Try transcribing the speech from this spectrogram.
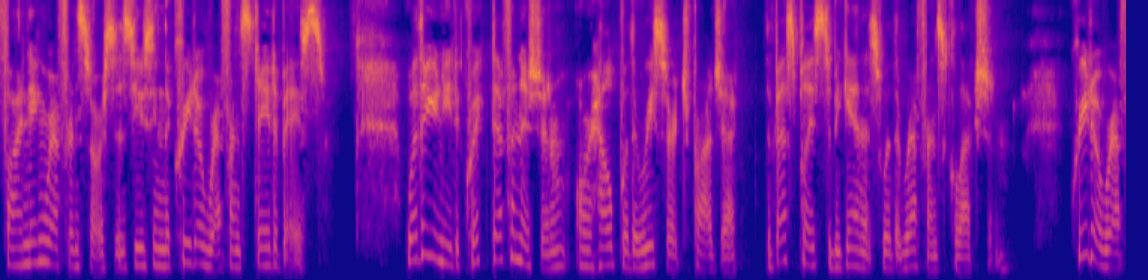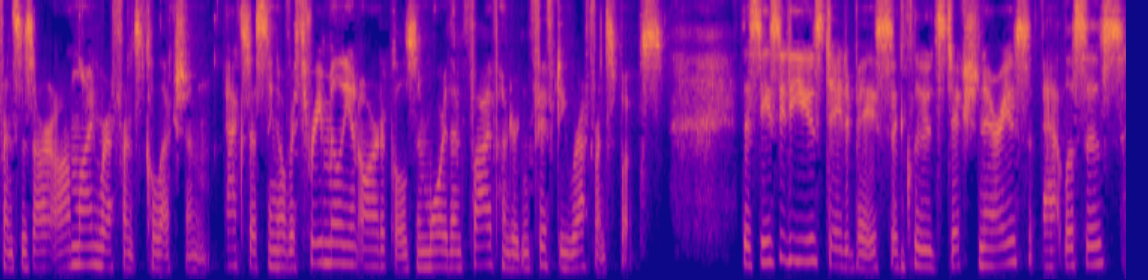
Finding reference sources using the Credo reference database. Whether you need a quick definition or help with a research project, the best place to begin is with a reference collection. Credo Reference is our online reference collection, accessing over 3 million articles and more than 550 reference books. This easy-to-use database includes dictionaries, atlases,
